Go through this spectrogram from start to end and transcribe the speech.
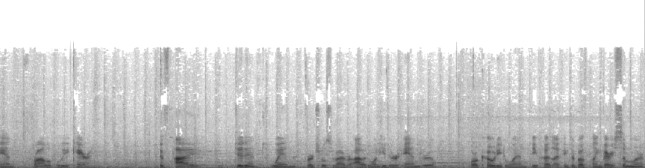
and probably caring. If I didn't win Virtual Survivor, I would want either Andrew or Cody to win because I think they're both playing very similar.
